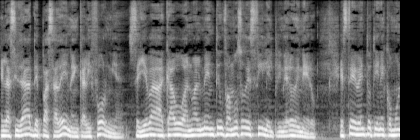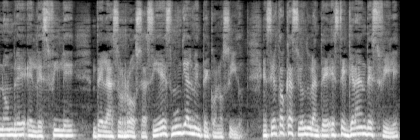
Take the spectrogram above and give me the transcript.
En la ciudad de Pasadena, en California, se lleva a cabo anualmente un famoso desfile el primero de enero este evento tiene como nombre el desfile de las rosas y es mundialmente conocido. En cierta ocasión durante este gran desfile,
